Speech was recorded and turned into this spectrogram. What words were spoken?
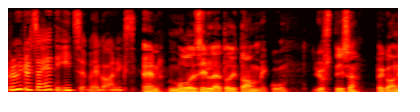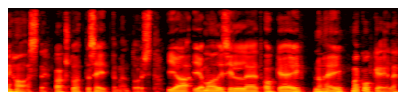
Ryhdyit sä heti itse vegaaniksi? En. Mulla oli silleen, että oli tammikuu justiinsa vegaanihaaste 2017. Ja, ja mä olin silleen, että okei, no hei, mä kokeilen.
